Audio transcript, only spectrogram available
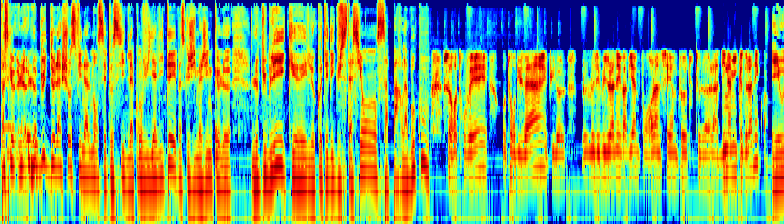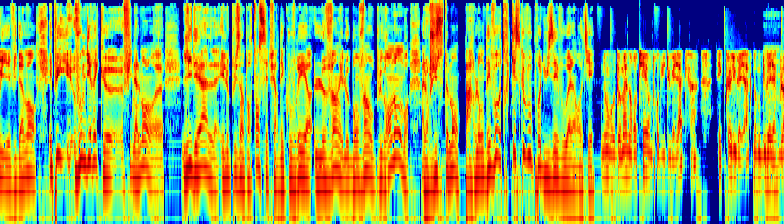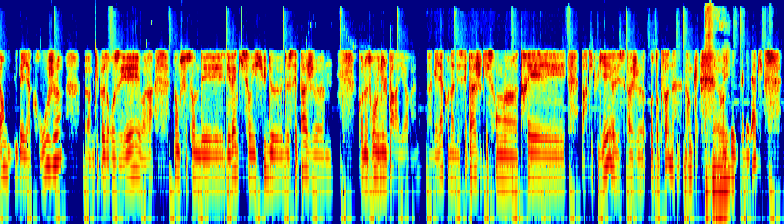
Parce que le, le but de la chose finalement, c'est aussi de la convivialité, parce que j'imagine que le, le public et le côté dégustation, ça parle à beaucoup. Se retrouver autour du vin et puis le, le, le début de l'année va bien pour relancer un peu toute la, la dynamique de l'année quoi. Et oui, évidemment. Et puis, vous me direz que finalement, euh, l'idéal et le plus important, c'est de faire découvrir le vin et le bon vin au plus grand nombre. Alors justement, parlons des vôtres. Qu'est-ce que vous produisez, vous, Alain Rottier? Nous au domaine rotier on produit du gaillac hein, et que du gaillac donc du gaillac Mhm. blanc, du gaillac rouge, un petit peu de rosé voilà. Donc ce sont des, des vins qui sont issus de, de cépages euh, qu'on ne trouve nulle part ailleurs. Hein. À Gaillac on a des cépages qui sont euh, très particuliers, des cépages autochtones donc Oui. à Gaillac,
